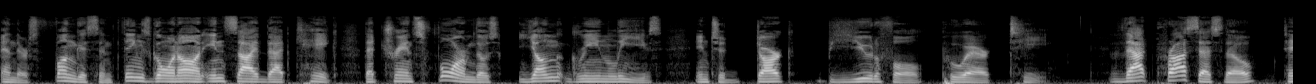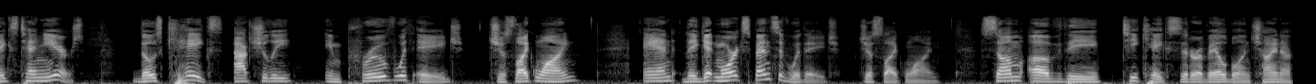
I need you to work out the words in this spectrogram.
and there's fungus and things going on inside that cake that transform those young green leaves into dark, beautiful pu'er tea. That process, though, takes 10 years. Those cakes actually improve with age, just like wine, and they get more expensive with age, just like wine. Some of the tea cakes that are available in China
